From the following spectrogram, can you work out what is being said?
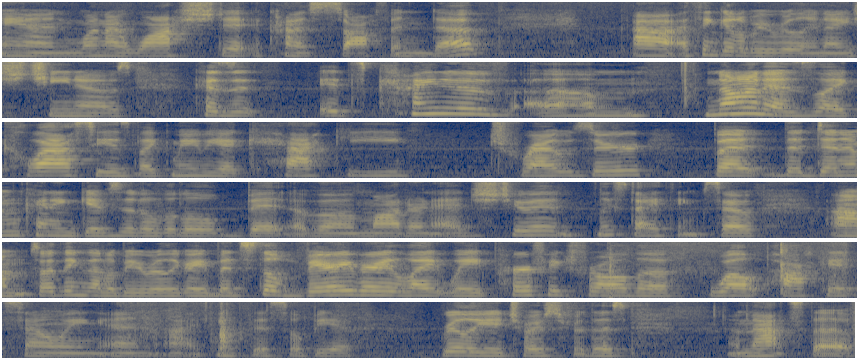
And when I washed it, it kind of softened up. Uh, I think it'll be really nice chinos because it, it's kind of um, not as like classy as like maybe a khaki trouser but the denim kind of gives it a little bit of a modern edge to it. At least I think so. Um, so I think that'll be really great, but it's still very, very lightweight, perfect for all the welt pocket sewing, and I think this will be a really good choice for this. And that's the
